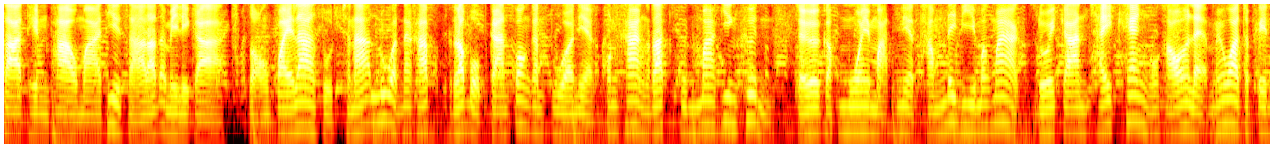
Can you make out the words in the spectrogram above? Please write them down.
ซาเทนพาวมาที่สหรัฐอเมริกา 2 ไฟล่าสุดชนะรวดนะครับ ระบบการป้องกันตัวเนี่ยค่อนข้างรัดกุมมากยิ่งขึ้น เจอกับมวยหมัดเนี่ยทำได้ดีมากๆ โดยการใช้แข้งของเขาแหละไม่ว่าจะเป็น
